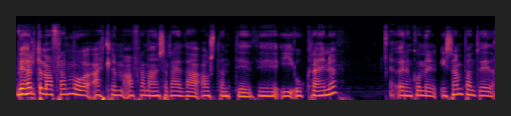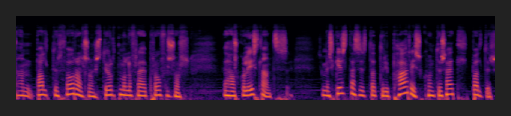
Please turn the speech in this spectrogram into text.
Við höldum áfram og ætlum áfram aðeins að ræða ástandið í Úkrænu. Við erum komin í samband við hann Baldur Þóraldsson, stjórnmálafræði profesor við Háskóla Íslands, sem er skilstassistattur í París. Kontur sæl, Baldur?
